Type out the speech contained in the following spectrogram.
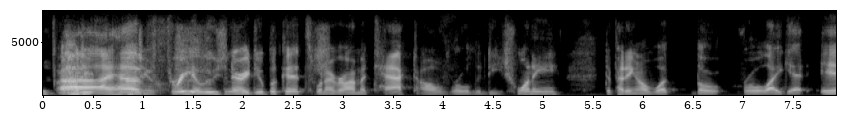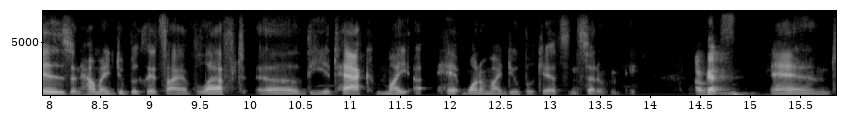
Uh, you- I have three illusionary duplicates. Whenever I'm attacked, I'll roll the d20. Depending on what the roll I get is and how many duplicates I have left, uh, the attack might uh, hit one of my duplicates instead of me. Okay. And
